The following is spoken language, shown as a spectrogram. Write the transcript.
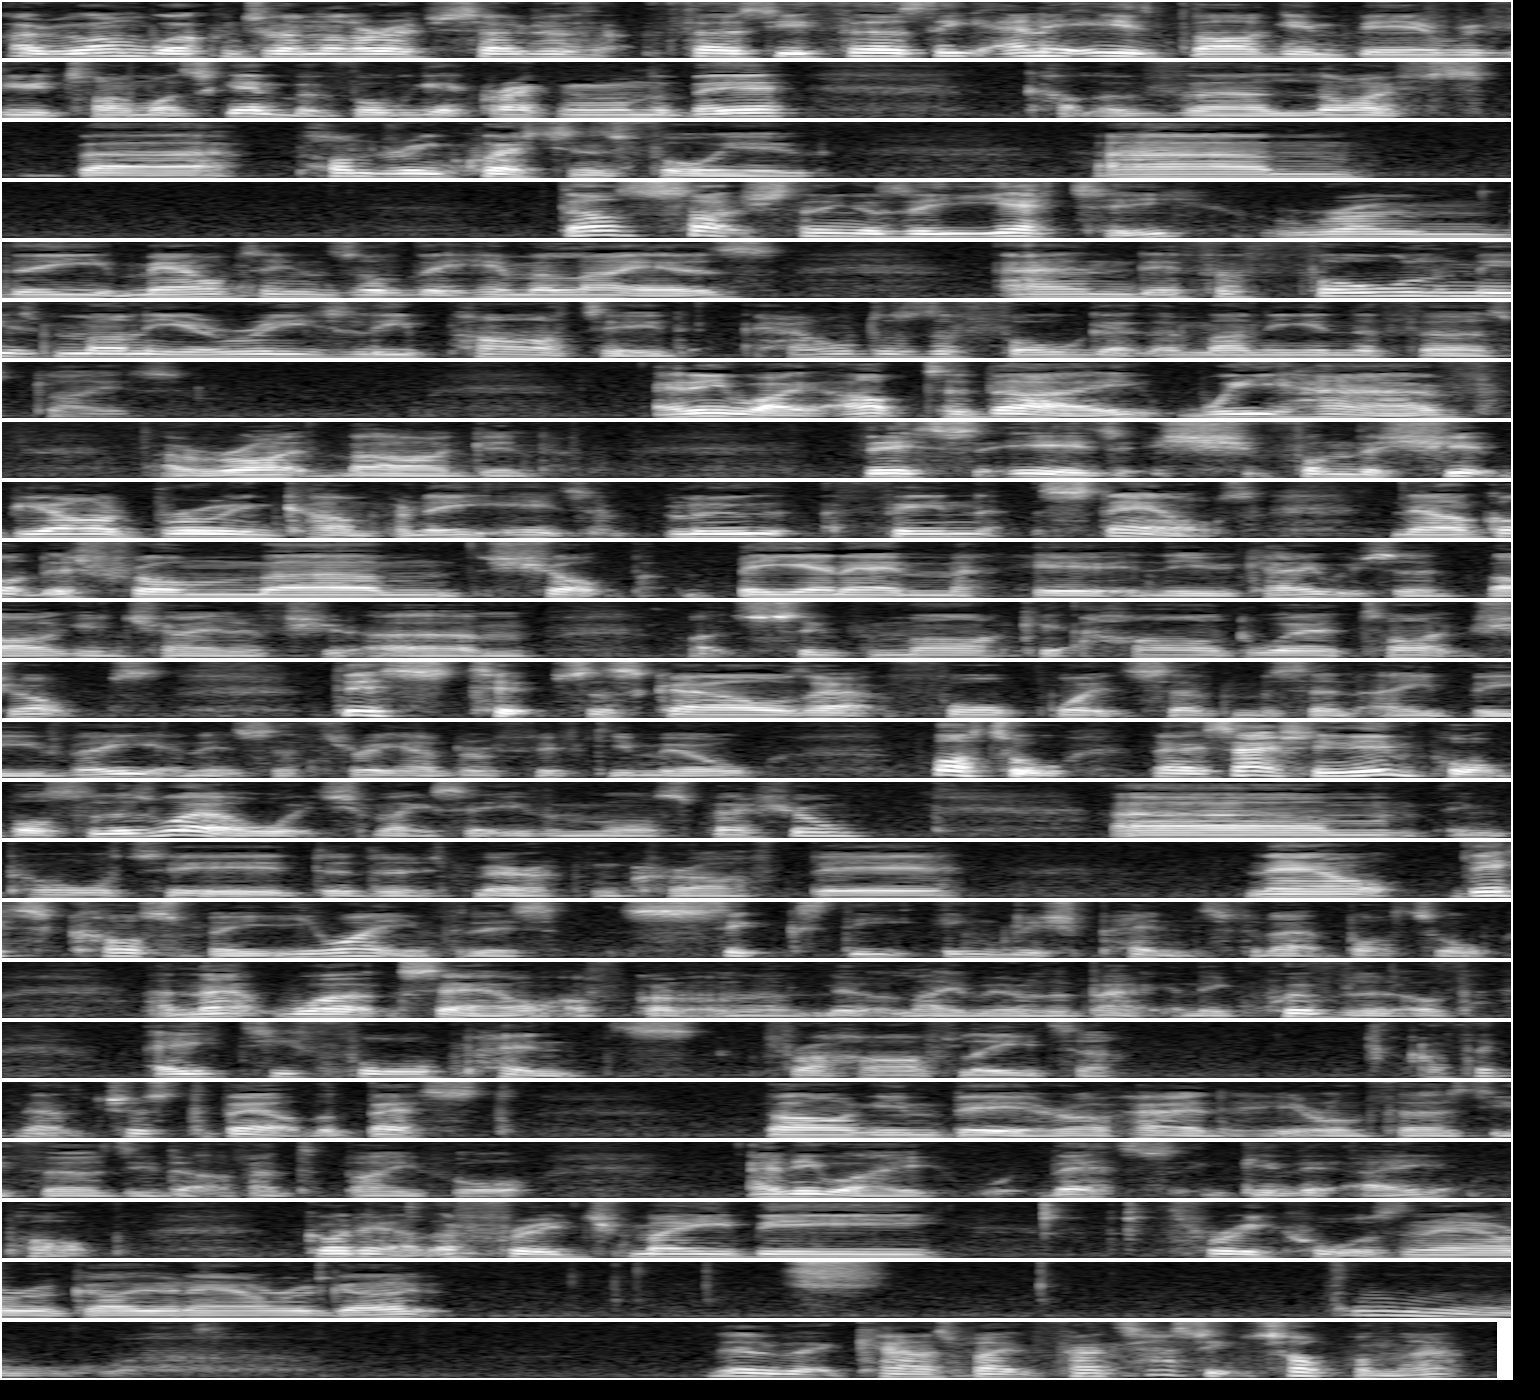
Hi everyone, welcome to another episode of Thirsty Thursday, and it is bargain beer review time once again. But before we get cracking on the beer, a couple of uh, life's uh, pondering questions for you. Um, does such thing as a yeti roam the mountains of the Himalayas? And if a fool and his money are easily parted, how does the fool get the money in the first place? Anyway, up today we have a right bargain. This is from the Shipyard Brewing Company. It's Bluefin Stout. Now, I got this from um, shop B&M here in the UK, which is a bargain chain of um, like supermarket hardware type shops. This tips the scales at 4.7% ABV, and it's a 350ml bottle. Now, it's actually an import bottle as well, which makes it even more special. Um, imported, American craft beer. Now, this cost me, you waiting for this, 60 English pence for that bottle. And that works out, I've got on a little label on the back, an equivalent of 84 pence for a half litre. I think that's just about the best bargain beer I've had here on Thursday Thursday that I've had to pay for. Anyway, let's give it a pop. Got it out of the fridge maybe three quarters of an hour ago, an hour ago. Ooh. A little bit of can. Fantastic top on that.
